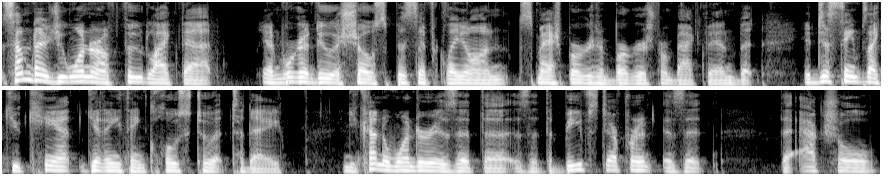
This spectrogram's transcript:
Sometimes you wonder on food like that, and we're going to do a show specifically on smash burgers and burgers from back then. But it just seems like you can't get anything close to it today. And you kind of wonder: is it the is it the beef's different? Is it the actual?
